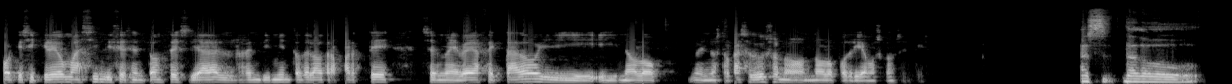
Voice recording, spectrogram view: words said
porque si creo más índices entonces ya el rendimiento de la otra parte se me ve afectado y, no lo, en nuestro caso de uso no, lo podríamos consentir. Has dado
